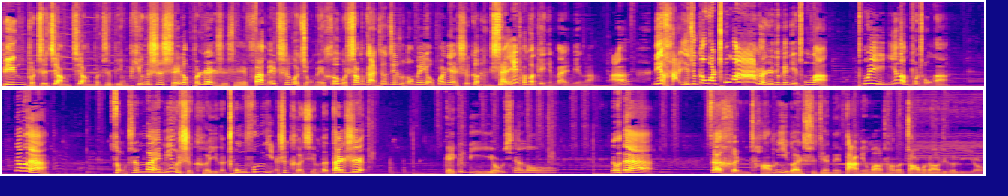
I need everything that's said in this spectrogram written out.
兵不知将，将不知兵。平时谁都不认识谁，饭没吃过，酒没喝过，什么感情基础都没有。关键时刻，谁他妈给你卖命啊？啊！你喊一句跟我冲啊，这人就跟你冲了。呸！你怎么不冲啊？对不对？总之，卖命是可以的，冲锋也是可行的，但是给个理由先喽，对不对？在很长一段时间内，大明王朝都找不着这个理由。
